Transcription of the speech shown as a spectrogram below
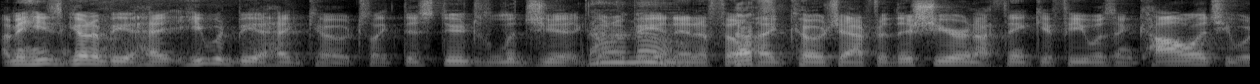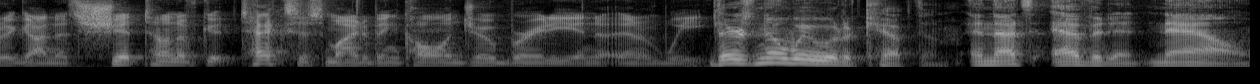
I mean, he's going to be a head, he would be a head coach. Like this dude's legit going to be an. NFL That's- head coach after this year. And I think if he was in college, he would have gotten a shit ton of good. Texas might have been calling Joe Brady in a, in a week. there's no way we would have kept him, and that's evident now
